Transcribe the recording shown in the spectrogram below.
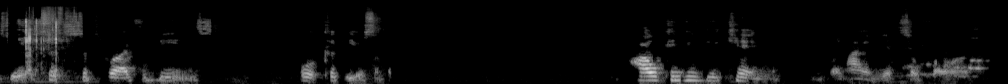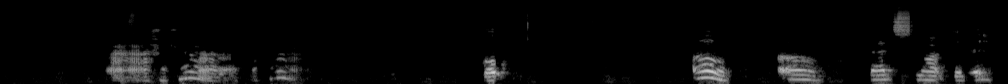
Subscribe for Beans or Cookie or something. How can you be king when I am yet so far? Ha, ha, ha. Well, oh, that's not good.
